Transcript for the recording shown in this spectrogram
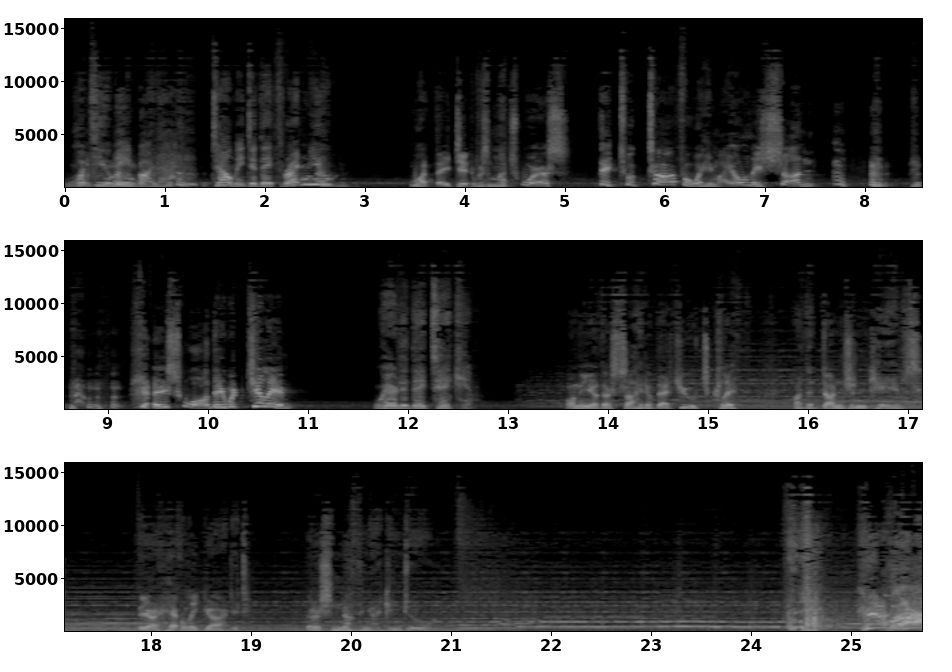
What do you mean by that? Tell me, did they threaten you? What they did was much worse. They took Tarf away, my only son. they swore they would kill him. Where did they take him? On the other side of that huge cliff are the dungeon caves. They are heavily guarded. There is nothing I can do.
